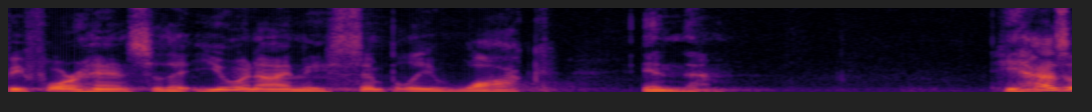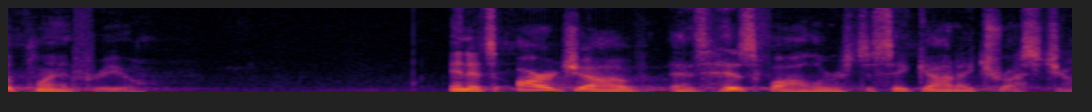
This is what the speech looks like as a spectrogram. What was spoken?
beforehand so that you and I may simply walk in them. He has a plan for you. And it's our job as His followers to say, God, I trust you.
